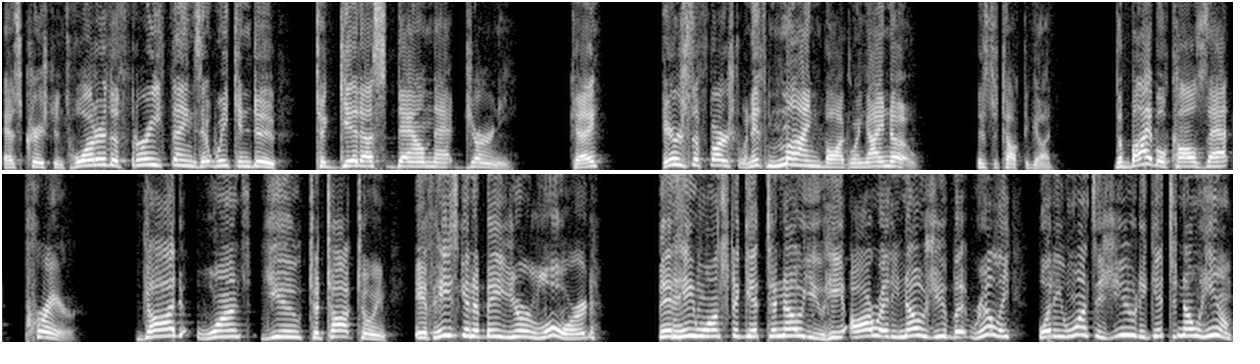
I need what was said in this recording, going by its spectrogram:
as Christians? What are the three things that we can do to get us down that journey? Okay? Here's the first one. It's mind boggling, I know, is to talk to God. The Bible calls that prayer. God wants you to talk to Him. If He's going to be your Lord, then He wants to get to know you. He already knows you, but really, what He wants is you to get to know Him,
